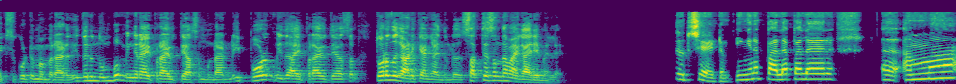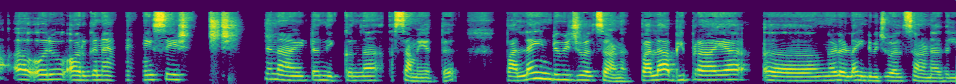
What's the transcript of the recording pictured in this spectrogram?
എക്സിക്യൂട്ടീവ് മെമ്പറായിരുന്നു ഇതിനു മുമ്പും ഇങ്ങനെ അഭിപ്രായ വ്യത്യാസം ഉണ്ടായിരുന്നു ഇപ്പോൾ ഇത് അഭിപ്രായ വ്യത്യാസം തുറന്നു കാണിക്കാൻ കഴിയുന്നുണ്ട് സത്യസന്ധമായ കാര്യമല്ലേ? തീർച്ചയായിട്ടും. ഇങ്ങനെ പല പല അമ്മ ഒരു ഓർഗനൈസേഷൻ ആയിട്ട് നിൽക്കുന്ന സമയത്ത് പല ഇൻഡിവിജ്വൽസ് ആണ് പല അഭിപ്രായങ്ങളുള്ള ഇൻഡിവിജ്വൽസ് ആണ് അതിൽ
